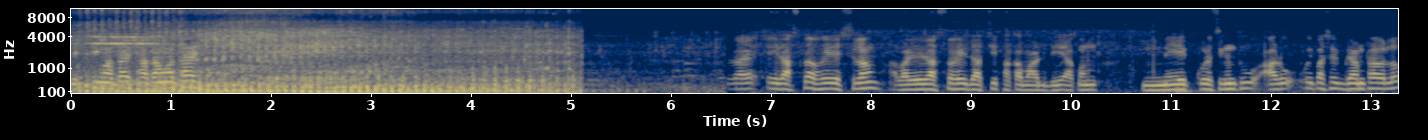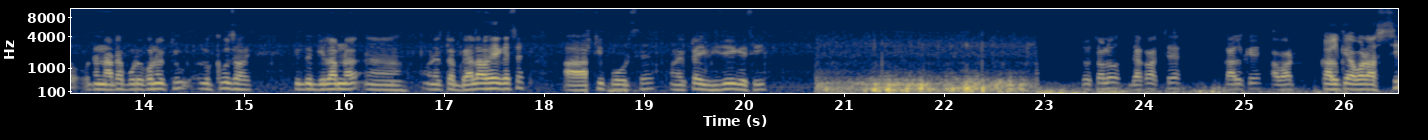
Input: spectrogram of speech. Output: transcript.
বৃষ্টি মাথায়, সাদা মাথায়। এই রাস্তা হয়ে এসেছিলাম। আবার এই রাস্তা হয়ে যাচ্ছি ফাঁকা মাঠ দিয়ে। এখন মেঘ করেছি, কিন্তু আরও ওই পাশের গ্রামটা হলো, ওটা নাটা পড়ে ওখানে একটু লক্ষ্মী পুজো হয়, কিন্তু গেলাম না অনেকটা বেলা হয়ে গেছে, আর বৃষ্টি পড়ছে, অনেকটাই ভিজে গেছি। তো চলো, দেখা হচ্ছে কালকে আবার কালকে আবার আসছি।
